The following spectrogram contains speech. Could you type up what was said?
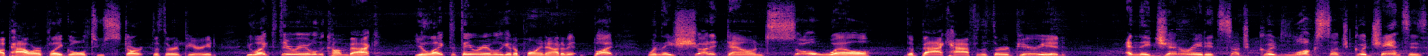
a power play goal to start the third period, you like that they were able to come back. You like that they were able to get a point out of it. But when they shut it down so well the back half of the third period and they generated such good looks, such good chances,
